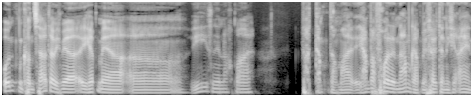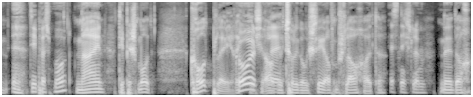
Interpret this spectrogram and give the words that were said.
Und ein Konzert habe ich mir, ich habe mir, äh, wie hießen die nochmal? Verdammt nochmal, ich habe mal vorher den Namen gehabt, mir fällt der nicht ein. Äh, Depeche Mode? nein, Depeche Mode. Coldplay, richtig. Coldplay. Auch, Entschuldigung, ich stehe auf dem Schlauch heute. Ist nicht schlimm. Nee, doch.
